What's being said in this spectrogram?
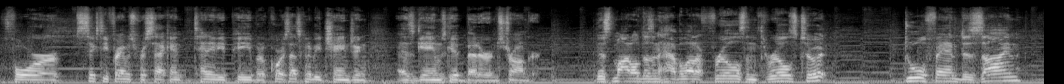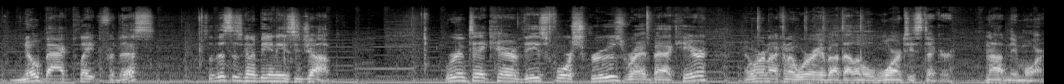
for 60 frames per second, 1080p, but of course that's going to be changing as games get better and stronger. This model doesn't have a lot of frills and thrills to it. Dual fan design, no backplate for this. So this is going to be an easy job. We're going to take care of these four screws right back here, and we're not going to worry about that little warranty sticker. Not anymore.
